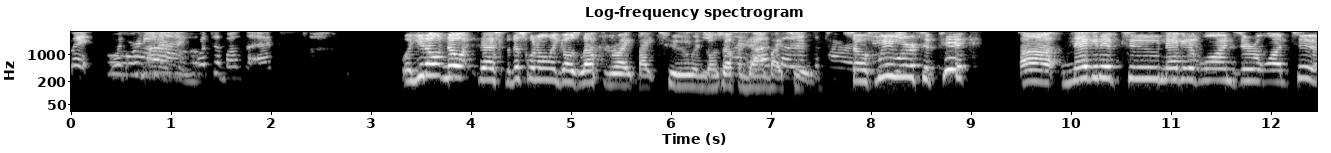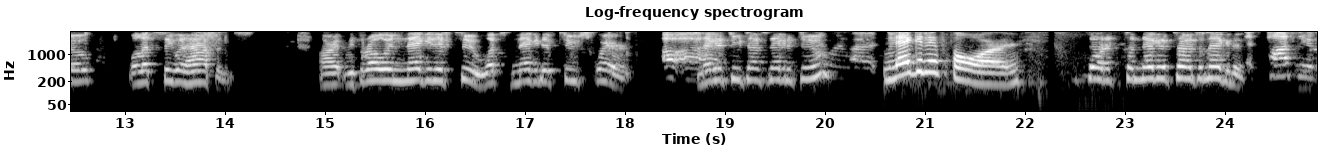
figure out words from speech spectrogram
Wait, what's, uh, 49. What's above the X? well, you don't know this, but this one only goes left and right by two and goes up and down by two. that's a power of So if we were to pick uh, negative two, negative one, zero, one, two, well, let's see what happens. All right, we throw in negative two. What's negative two squared? Oh, uh, Negative two times negative two? uh, Negative four. So it's a negative times a negative. It's positive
